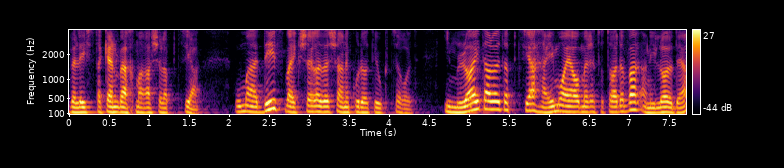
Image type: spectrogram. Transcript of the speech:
ולהסתכן בהחמרה של הפציעה. הוא מעדיף בהקשר הזה שהנקודות יהיו קצרות. אם לא הייתה לו את הפציעה, האם הוא היה אומר את אותו הדבר? אני לא יודע.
